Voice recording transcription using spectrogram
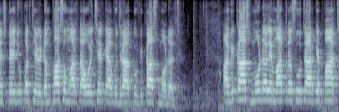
ને સ્ટેજ ઉપરથી એવી ડંફાસો મારતા હોય છે કે આ ગુજરાતનું વિકાસ મોડલ છે. આ વિકાસ મોડલ એ માત્ર શું ચાર કે પાંચ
